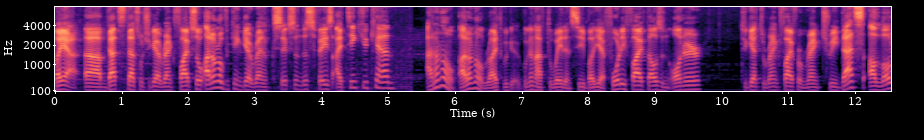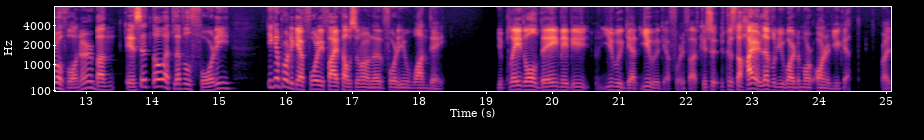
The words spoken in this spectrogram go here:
But yeah, um, that's that's what you get rank 5. So I don't know if you can get rank 6 in this phase. I think you can. I don't know. I don't know, right? We, we're going to have to wait and see. But yeah, 45,000 honor to get to rank 5 from rank 3. That's a lot of honor, but is it though at level 40? You can probably get 45,000 on level 40 in one day. You played all day, maybe you would get you would get 45 because the higher level you are, the more honor you get, right?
